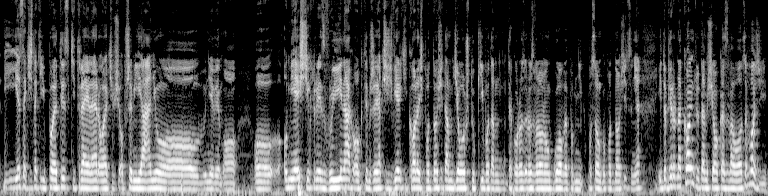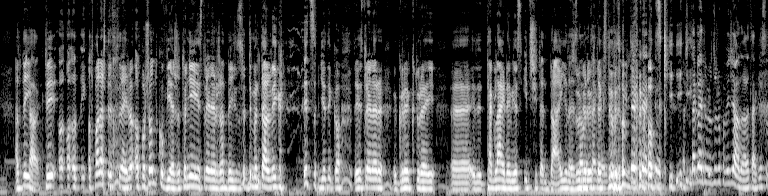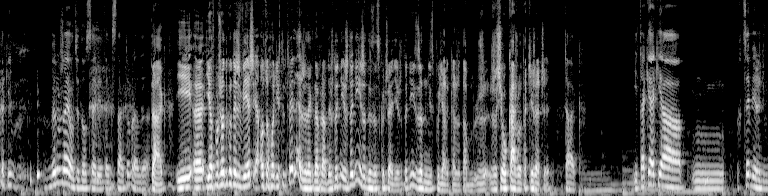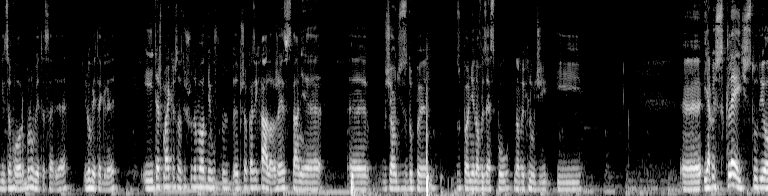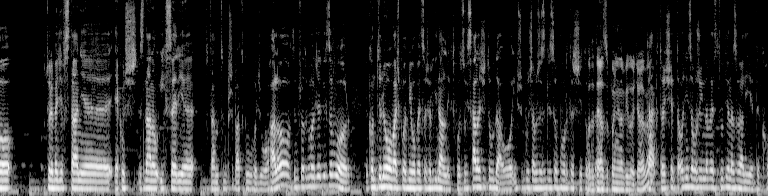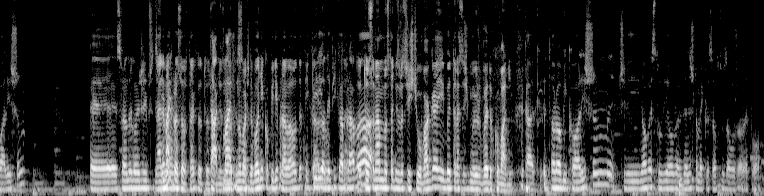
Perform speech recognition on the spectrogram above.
jest jakiś taki poetycki trailer o jakimś o przemijaniu, o nie wiem, o, o, o mieście, które jest w ruinach, o tym, że jakiś wielki koleś podnosi tam dzieło sztuki, bo tam taką roz, rozwaloną głowę pomnik posągu podnosi, co nie? I dopiero na końcu tam się okazywało o co chodzi. A tutaj Tak. ty o, o, odpalasz ten trailer, od początku wiesz, że to nie jest trailer żadnej sentymentalnej gry, co nie tylko, to jest trailer gry, której e, taglinem jest Eat Shit and Die, jeden z ulubionych tekstów Dominika Gąski. Znaczy, ale to już dużo powiedziane, ale tak, jest to taki wyróżniający tą serię tekst, tak, to prawda. Tak. I, e, I od początku też wiesz, o co chodzi w tym trailerze tak naprawdę, że to nie, że to nie jest żadne zaskoczenie, że to nie jest żadna niespodzianka, że tam, że, że się okażą takie rzeczy. Tak. I tak jak ja mm, chcę wierzyć w Gears of War, bo lubię tę serię i lubię te gry, i też Microsoft już udowodnił przy okazji Halo, że jest w stanie y, wziąć z dupy zupełnie nowy zespół, nowych ludzi i y, i jakoś skleić studio, które będzie w stanie jakąś znaną ich serię, w tamtym przypadku chodziło o Halo, w tym przypadku chodzi o Gears of War, kontynuować pod nią obecność oryginalnych twórców. I z Halo się to udało i przypuszczam, że z Gears of War też się to Bo uda. teraz zupełnie nowi ludzie robią? Tak, to, się, to oni założyli nowe studio, nazwali je The Coalition. E, swoją drogą, jeżeli przed No, ale Microsoft, tak? To, to Tak, założył. Microsoft. No właśnie, bo oni kupili prawa od Epica. Kupili od no. Epica tak. prawa. To, to, co nam ostatnio zwracaliście uwagę i my teraz jesteśmy już wyedukowani. Tak, to robi Coalition, czyli nowe studio wewnętrzne Microsoftu założone po,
